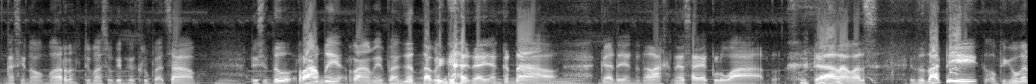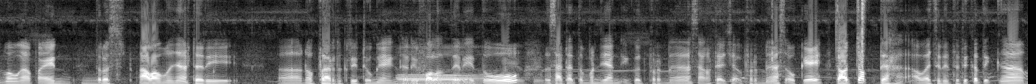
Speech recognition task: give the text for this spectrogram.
ngasih nomor dimasukin ke grup WhatsApp. Hmm. di situ rame rame banget tapi nggak ada yang kenal. Hmm. nggak ada yang kenal akhirnya saya keluar. Udah lah mas. Itu tadi bingung kan mau ngapain? Terus awalnya dari eh, nobar negeri dongeng dari Oh, volunteer itu. oke, oke, terus ada temen yang ikut bernas aku diajak bernas oke. Cocok dah awal jadi. Jadi ketika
